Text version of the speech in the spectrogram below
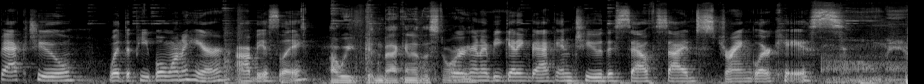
back to what the people want to hear, obviously. Are we getting back into the story? We're going to be getting back into the South Side Strangler case. Oh man.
